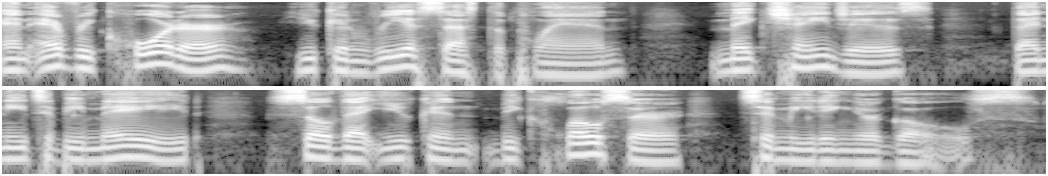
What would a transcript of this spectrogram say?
And every quarter, you can reassess the plan, make changes that need to be made so that you can be closer to meeting your goals.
